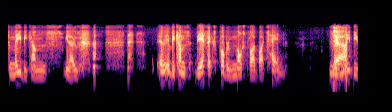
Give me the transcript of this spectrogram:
to me becomes, you know, it becomes the FX problem multiplied by 10. So yeah. maybe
